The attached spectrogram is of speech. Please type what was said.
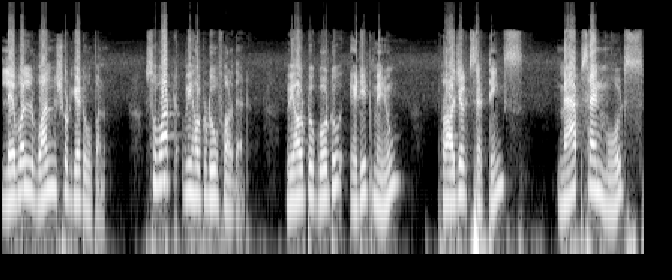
level 1 should get open. So what we have to do for that? We have to go to edit menu project settings, maps and modes,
